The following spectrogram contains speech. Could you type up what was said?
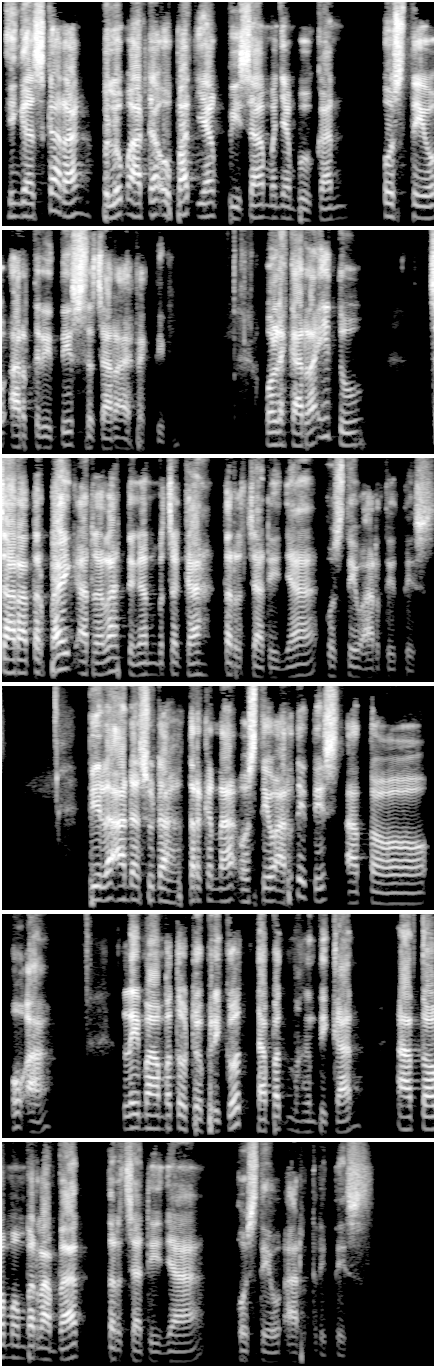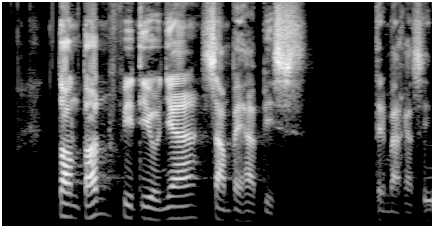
Hingga sekarang, belum ada obat yang bisa menyembuhkan osteoartritis secara efektif. Oleh karena itu, cara terbaik adalah dengan mencegah terjadinya osteoartritis. Bila Anda sudah terkena osteoartritis atau OA, lima metode berikut dapat menghentikan atau memperlambat terjadinya osteoartritis. Tonton videonya sampai habis. Terima kasih.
